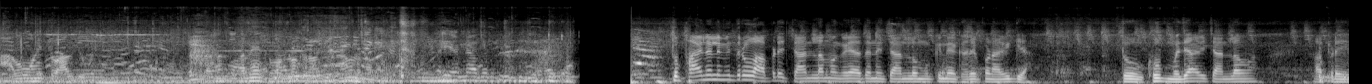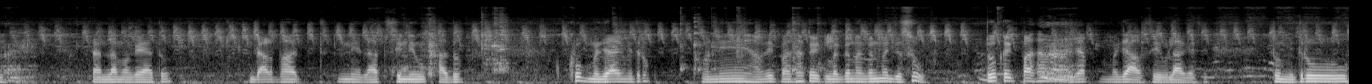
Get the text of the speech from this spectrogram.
આવું હોય તો આવજો અને થોડો તો ફાઇનલી મિત્રો આપણે ચાંદલામાં ગયા હતા અને ચાંદલો મૂકીને ઘરે પણ આવી ગયા. તો ખૂબ મજા આવી ચાંદલામાં. આપણે ચાંદલામાં ગયા તો દાળ ભાત ને લાપસી ને એવું ખાધું. ખૂબ મજા આવી મિત્રો. અને હવે પાછા કંઈક લગ્ન લગ્નમાં જશું. તો કંઈક પાછા મજા મજા આવશે એવું લાગે છે. તો મિત્રો,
